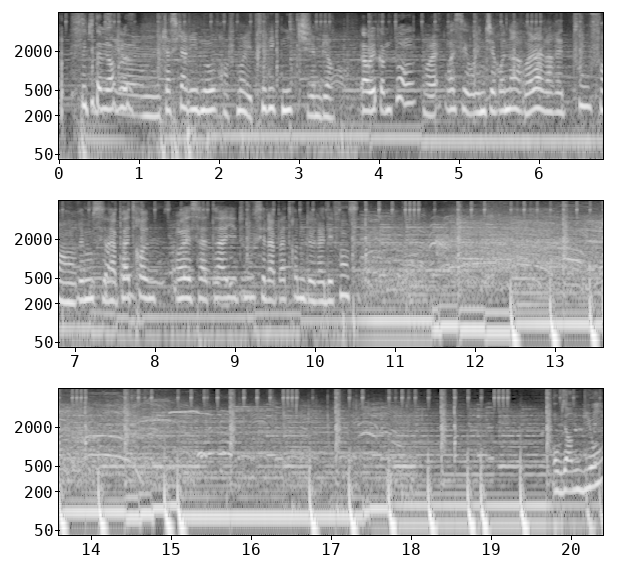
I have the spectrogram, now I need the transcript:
C'est qui ta meilleure joueuse? Cascarino, franchement, elle est très technique, j'aime bien. Ah ouais, comme toi, hein Ouais. Ouais, c'est Wendy Renard. Voilà, elle arrête tout. Enfin, vraiment, c'est la patronne. Ouais, sa taille et tout, c'est la patronne de la défense. On vient de Lyon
